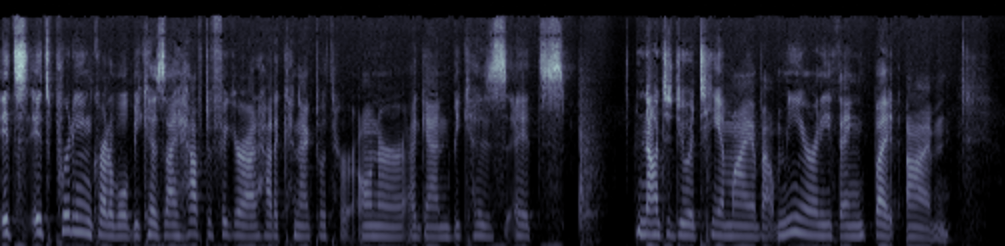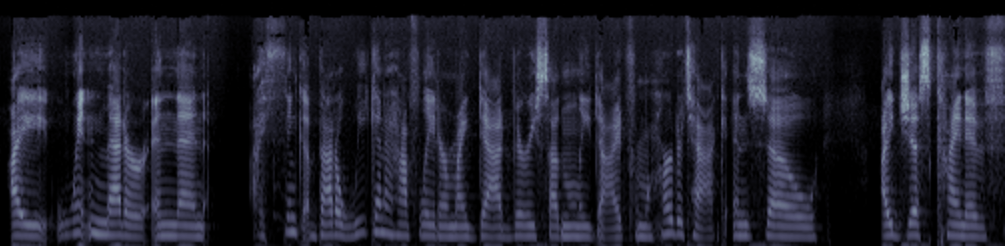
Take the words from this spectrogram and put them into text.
it's it's pretty incredible because I have to figure out how to connect with her owner again because it's not to do a TMI about me or anything, but um, I went and met her, and then I think about a week and a half later, my dad very suddenly died from a heart attack, and so I just kind of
